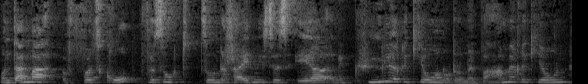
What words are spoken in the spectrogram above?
Und dann mal grob versucht zu unterscheiden, ist es eher eine kühle Region oder eine warme Region?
